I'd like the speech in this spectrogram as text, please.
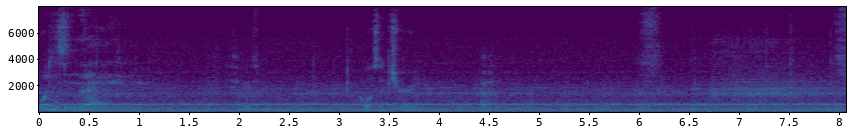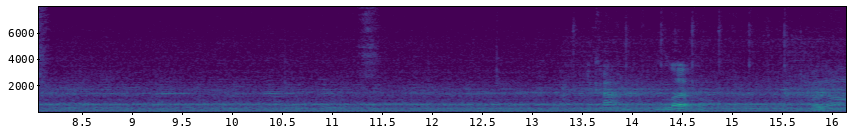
What is that? Oh, it's a tree. You're kind of low. I know.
